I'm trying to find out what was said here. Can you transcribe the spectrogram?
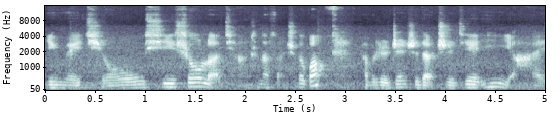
因为球吸收了墙上的反射的光，它不是真实的直接阴影，还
